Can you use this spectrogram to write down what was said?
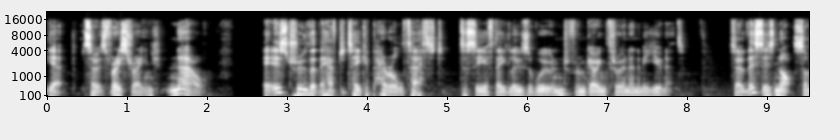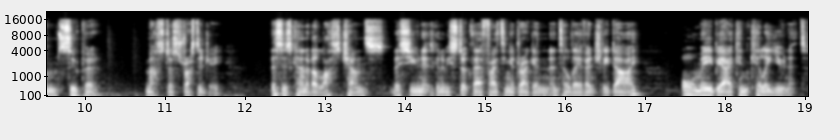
Yep, so it's very strange. Now, it is true that they have to take a peril test to see if they lose a wound from going through an enemy unit. So this is not some super master strategy. This is kind of a last chance. This unit is going to be stuck there fighting a dragon until they eventually die. Or maybe I can kill a unit.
